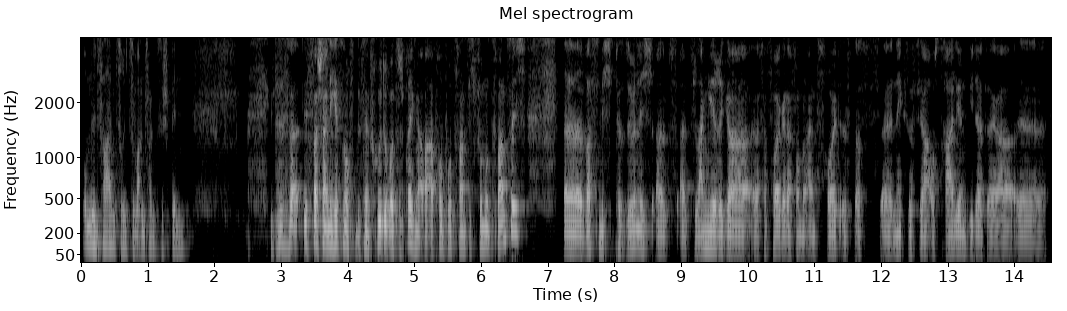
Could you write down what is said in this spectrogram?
Um den Faden zurück zum Anfang zu spinnen. Das ist, ist wahrscheinlich jetzt noch ein bisschen früh darüber zu sprechen, aber apropos 2025, äh, was mich persönlich als, als langjähriger äh, Verfolger der Formel 1 freut, ist, dass äh, nächstes Jahr Australien wieder der äh,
